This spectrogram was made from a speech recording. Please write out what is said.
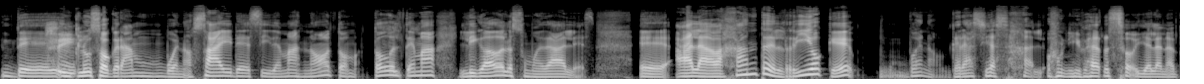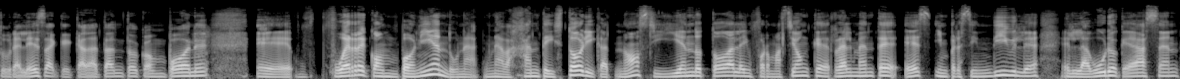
de sí. incluso Gran Buenos Aires y demás, ¿no? Todo el tema ligado a los humedales. Eh, a la bajante del río que, bueno, gracias al universo y a la naturaleza que cada tanto compone, eh, fue recomponiendo una, una, bajante histórica, ¿no? Siguiendo toda la información que realmente es imprescindible, el laburo que hacen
